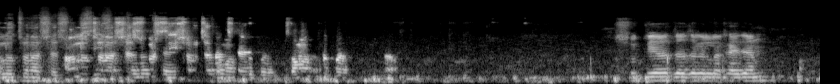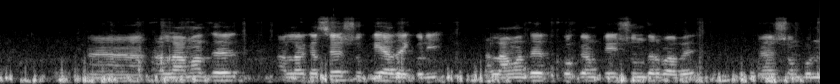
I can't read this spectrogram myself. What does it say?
আলোচনা শেষ আলোচনা শেষ করছি সঞ্চালন সমাপ্ত করা। শুক্রিয়া, জাজাকাল্লাহ খাইরান আল্লাহ আমাদের, আল্লাহর কাছে শুক্রিয়া আদায় করি। আল্লাহ আমাদের প্রোগ্রামটি সুন্দরভাবে সম্পূর্ণ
